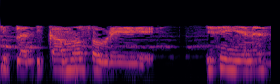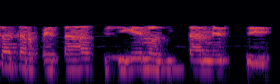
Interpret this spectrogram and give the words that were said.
y platicamos sobre y si en esta carpeta que sigue nos dictan este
